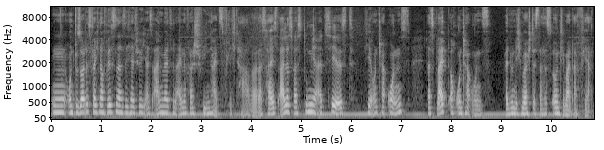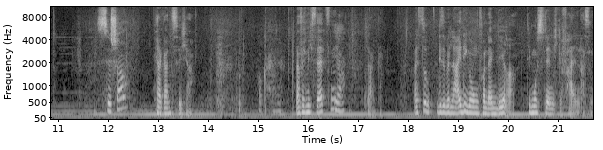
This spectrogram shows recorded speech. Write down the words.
Und du solltest vielleicht noch wissen, dass ich natürlich als Anwältin eine Verschwiegenheitspflicht habe. Das heißt, alles, was du mir erzählst, hier unter uns, das bleibt auch unter uns, wenn du nicht möchtest, dass es irgendjemand erfährt. Sicher? Ja, ganz sicher. Okay. Darf ich mich setzen? Ja. Danke. Weißt du, diese Beleidigung von deinem Lehrer, die musst du dir nicht gefallen lassen.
